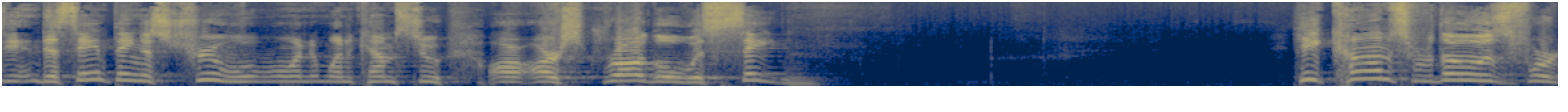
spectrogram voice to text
See, the same thing is true when, when it comes to our, our struggle with Satan. He comes for those for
